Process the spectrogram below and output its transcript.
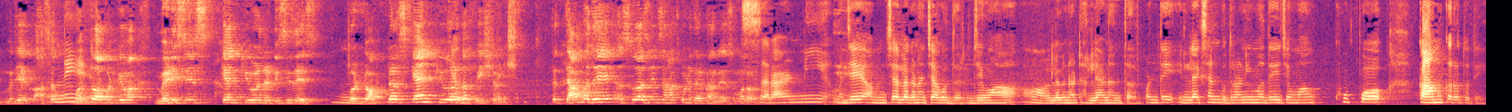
म्हणजे असं. म्हणतो आपण किंवा medicines can cure the diseases but doctors can cure the patient तर त्यामध्ये सुहासिनीचा हात कोणी धरणार नाही असं मला वाटतं. सरांनी म्हणजे आमच्या लग्नाच्या अगोदर जेव्हा लग्न ठरल्यानंतर पण ते इनलॅक्स अँड बुद्राणीमध्ये जेव्हा खूप काम करत होते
